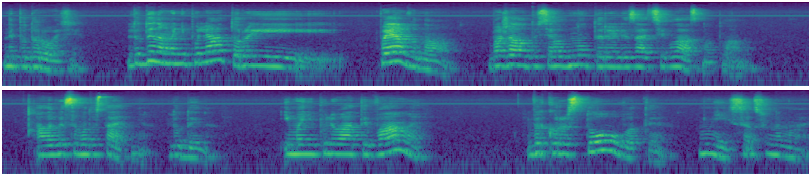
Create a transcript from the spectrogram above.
не по дорозі. Людина маніпулятор і, певно, бажала досягнути реалізації власного плану. Але ви самодостатня людина. І маніпулювати вами, використовувати ні, сенсу немає.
